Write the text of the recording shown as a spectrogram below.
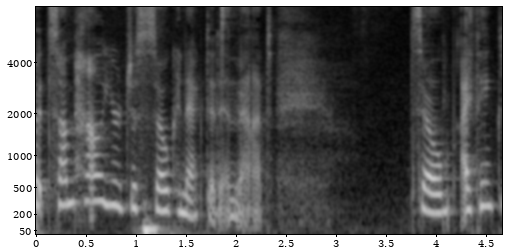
but somehow you're just so connected in that so i think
